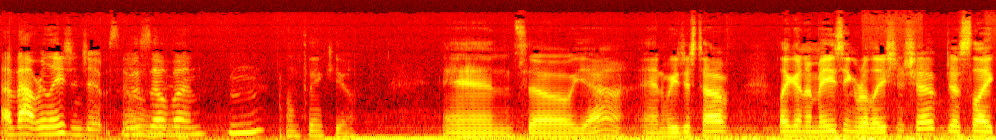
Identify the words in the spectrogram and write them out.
about relationships. It was Oh, so man. fun. hmm Well, thank you. And so, yeah, and we just have like an amazing relationship. Just like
